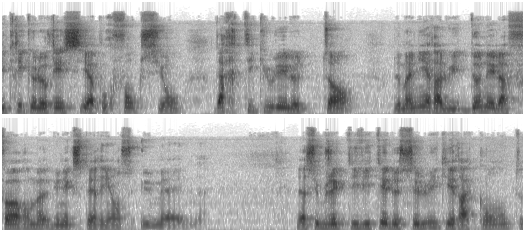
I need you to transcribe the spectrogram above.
écrit que le récit a pour fonction d'articuler le temps de manière à lui donner la forme d'une expérience humaine. La subjectivité de celui qui raconte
